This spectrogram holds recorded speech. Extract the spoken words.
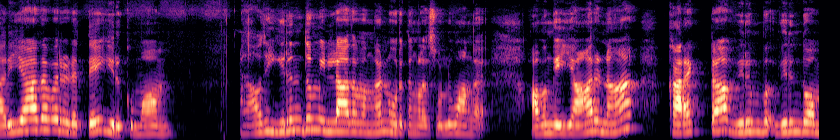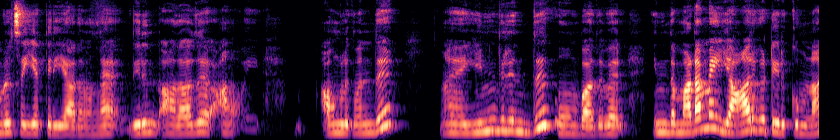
அறியாதவரிடத்தே இருக்குமாம். அதாவது இருந்தும் இல்லாதவங்கன்னு ஒருத்தங்களை சொல்லுவாங்க. அவங்க யாருன்னா கரெக்டாக விரும்ப விருந்தோம்பல் செய்ய தெரியாதவங்க. விருந் அதாவது அவங்களுக்கு வந்து இன்விருந்து ஓம்பாதவர். இந்த மடமை யாருக்கிட்ட இருக்கும்னா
